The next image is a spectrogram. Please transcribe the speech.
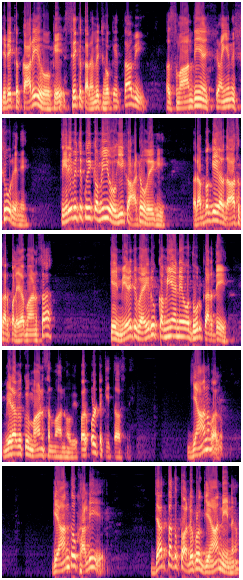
ਜਿਹੜੇ ਕਕਾਰੀ ਹੋ ਕੇ, ਸਿੱਖ ਧਰਮ ਵਿੱਚ ਹੋ ਕੇ, ਤਾਂ ਵੀ ਅਸਮਾਨ ਦੀਆਂ ਛਾਈਆਂ ਨੂੰ ਛੂਹ ਰਹੇ ਨੇ। ਤੇਰੇ ਵਿੱਚ ਕੋਈ ਕਮੀ ਹੋਗੀ ਘਾਟ ਹੋਵੇਗੀ। ਰੱਬ ਅੱਗੇ ਅਰਦਾਸ ਕਰ, ਭਲਿਆ ਮਾਨਸਾ, ਕਿ ਮੇਰੇ 'ਚ ਵੈਰੂ ਕਮੀਆਂ ਨੇ, ਉਹ ਦੂਰ ਕਰ ਦੇ। ਮੇਰਾ ਵੀ ਕੋਈ ਮਾਨ ਸਨਮਾਨ ਹੋਵੇ, ਪਰ ਉਲਟ ਕੀਤਾ ਉਸਨੇ। ਗਿਆਨ ਵੱਲ। ਗਿਆਨ ਤੋਂ ਖਾਲੀ ਹੈ ਜਦ ਤੱਕ ਤੁਹਾਡੇ ਕੋਲ ਗਿਆਨ ਨਹੀਂ ਨਾ,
